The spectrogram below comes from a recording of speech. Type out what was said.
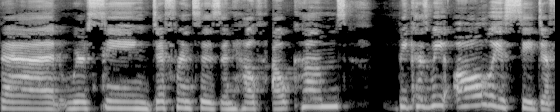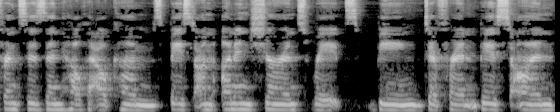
that we're seeing differences in health outcomes because we always see differences in health outcomes based on uninsurance rates being different, based on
